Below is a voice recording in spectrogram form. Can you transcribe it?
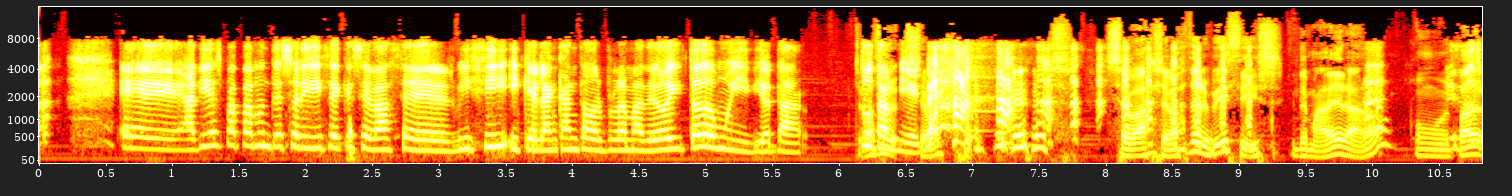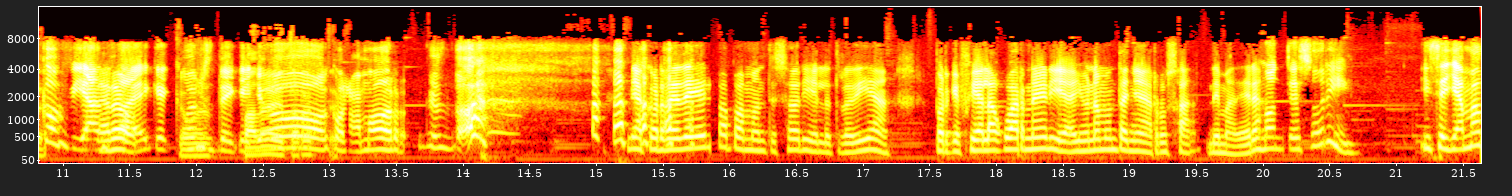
Eh, adiós, papá Montessori dice que se va a hacer bici y que le ha encantado el programa de hoy. Todo muy idiota. Se Tú va a hacer- también. Se va, a hacer- se, va, se va a hacer bicis de madera, ¿no? Como el Eso es confianza, Claro. ¿eh? Que conste, que yo con amor. Me acordé del Papa Montessori el otro día, porque fui a la Warner y hay una montaña rusa de madera. Montessori. ¿Y se llama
